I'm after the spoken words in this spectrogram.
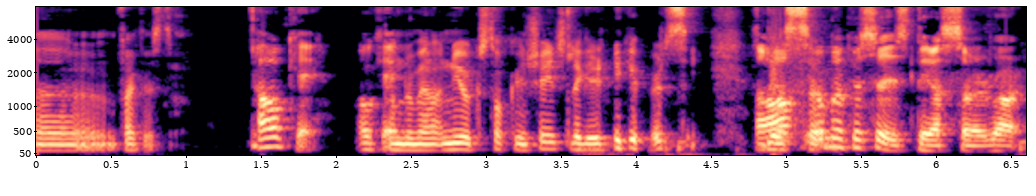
eh, faktiskt. ja, okej. okej. Om du menar New York Stock Exchange ligger i New Jersey. Ja, ja, men precis. Deras servrar.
